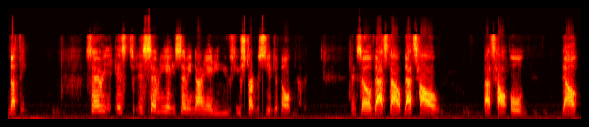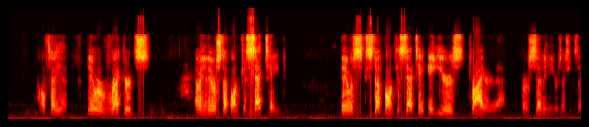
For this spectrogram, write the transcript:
Nothing. 70, it's, it's 78 and 79, 80, you, you starting to see a development of it. And so that's how, that's how, that's how old. Now, I'll tell you, there were records, I mean, there was stuff on cassette tape there was stuff on cassette tape eight years prior to that. or seven years, I should say,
